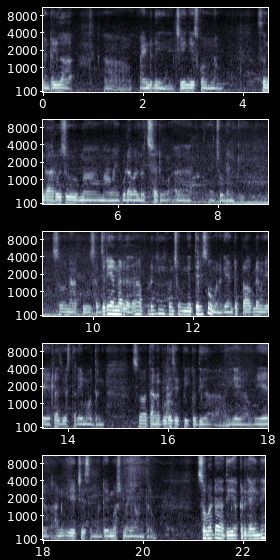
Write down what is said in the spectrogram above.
మెంటల్గా మైండ్ని చేంజ్ చేసుకొని ఉన్నాము సో ఇంకా ఆ రోజు మా మామయ్య కూడా వాళ్ళు వచ్చారు చూడడానికి. సో నాకు సర్జరీ అన్నారు కదా అప్పటికి కొంచెం ఇంకా తెలుసు మనకి అంటే ప్రాబ్లం ఎట్లా చేస్తారు ఏమవుద్దని. సో తనకు కూడా చెప్పి కొద్దిగా ఏ- ఏ అను ఏడ్ చేసాం అంటే ఎమోషనల్ అయ్యాం అందరం సో బట్ అది అక్కడికి అయింది.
